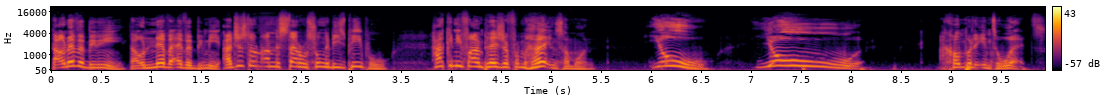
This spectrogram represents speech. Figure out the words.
That'll never be me. That'll never ever be me. I just don't understand what's wrong with these people. How can you find pleasure from hurting someone? Yo, yo. I can't put it into words.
